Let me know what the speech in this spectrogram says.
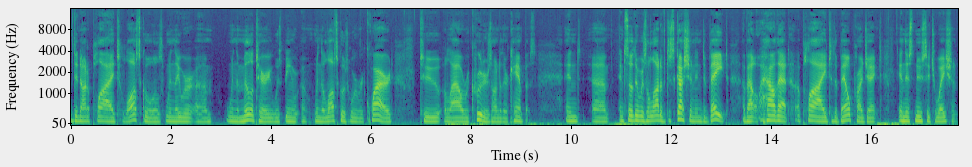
did not apply to law schools when they were um, when the military was being uh, when the law schools were required to allow recruiters onto their campus, and um, and so there was a lot of discussion and debate about how that applied to the Bail Project in this new situation.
